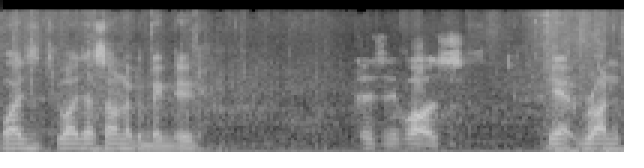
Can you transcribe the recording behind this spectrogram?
Why, is, why does that sound like a big dude? Because it was. Yeah, run.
